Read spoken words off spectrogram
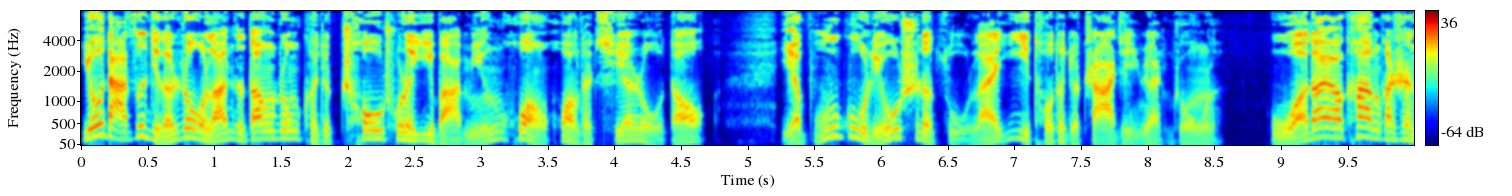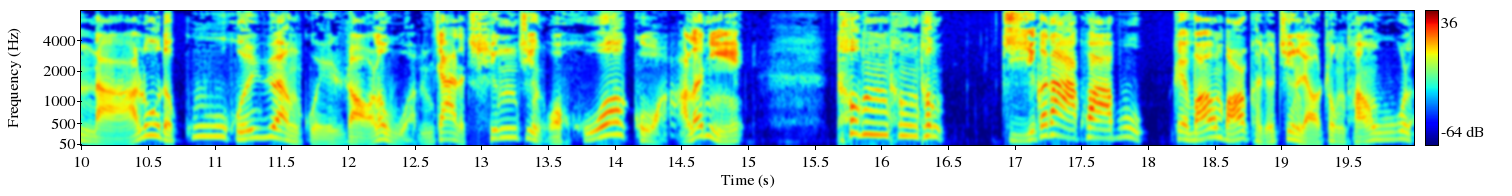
由打自己的肉篮子当中，可就抽出了一把明晃晃的切肉刀，也不顾刘氏的阻拦，一头头就扎进院中了。我倒要看看是哪路的孤魂怨鬼扰了我们家的清静，我活剐了你！腾腾腾，几个大跨步，这王宝可就进了正堂屋了。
